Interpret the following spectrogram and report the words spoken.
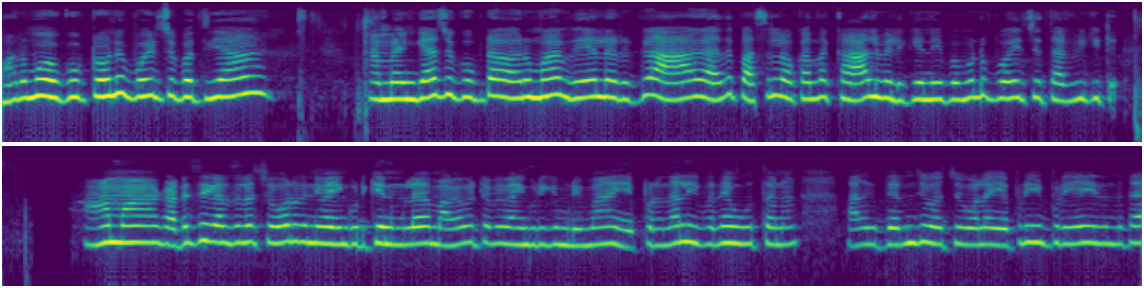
மருமக கூப்பிட்டோன்னே போயிடுச்சு பார்த்தியா நம்ம எங்கேயாச்சும் கூப்பிட்டா வருமா? வேலை இருக்குது ஆகாது. பஸ்ஸில் உட்காந்து கால் வலிக்கணும் இப்போ மட்டும் போயிடுச்சு தவிக்கிட்டு ஆமாம் கடைசி காலத்தில் சோறு தண்ணி வாங்கி குடிக்கணும்ல மக வீட்டை போய் வாங்கி குடிக்க முடியுமா? எப்படி இருந்தாலும் இப்போ தான் ஊற்றணும் அதுக்கு தெரிஞ்சு வச்சு போல எப்படி இப்படியே இருந்துட்டா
